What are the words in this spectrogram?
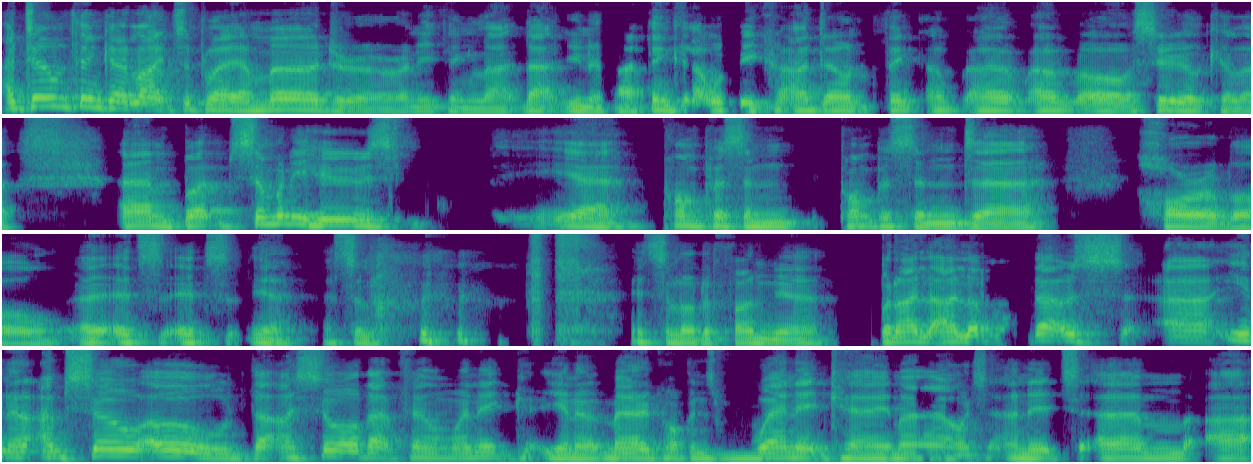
I don't think I'd like to play a murderer or anything like that. You know, I think that would be. I don't think uh, uh, uh or serial killer, um, but somebody who's yeah pompous and pompous and uh, horrible. Uh, it's it's yeah it's a it's a lot of fun. Yeah. But I, I love that was uh, you know I'm so old that I saw that film when it you know Mary Poppins when it came out and it um, uh,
